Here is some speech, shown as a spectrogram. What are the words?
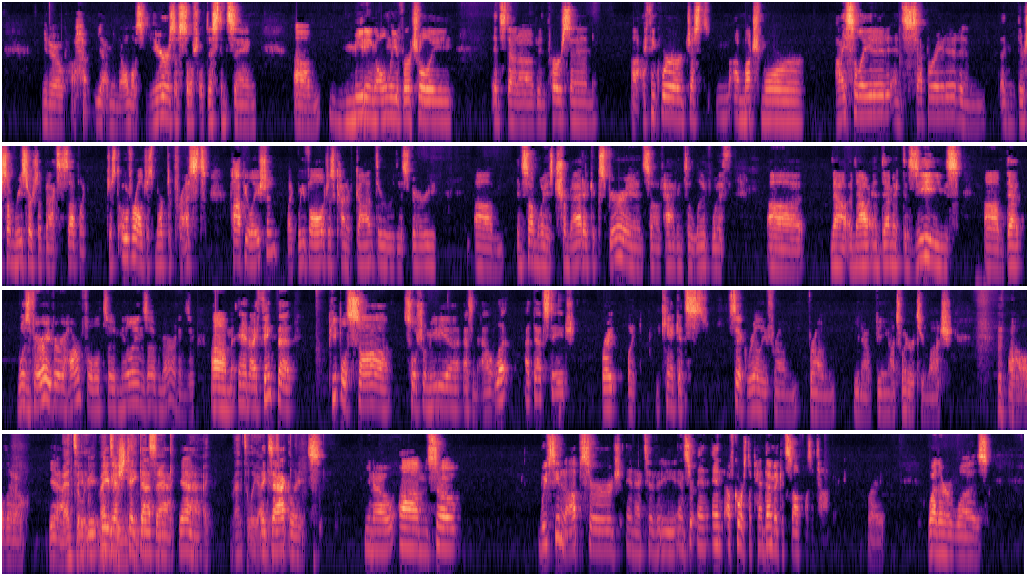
you know, yeah, I mean, almost years of social distancing, um, meeting only virtually instead of in person. Uh, I think we're just a much more isolated and separated, and mean, there's some research that backs this up. Like, just overall, just more depressed population. Like, we've all just kind of gone through this very, um, in some ways, traumatic experience of having to live with uh, now a now endemic disease um, that was very, very harmful to millions of Americans. Um, and I think that people saw social media as an outlet at that stage, right? Like you can't get sick really from from you know being on Twitter too much. Uh, although, yeah, mentally, maybe, mentally maybe I should take that back. Yeah, yeah I, mentally, I exactly. You know, um, so we've seen an upsurge in activity, and, and and of course, the pandemic itself was a topic, right? whether it was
